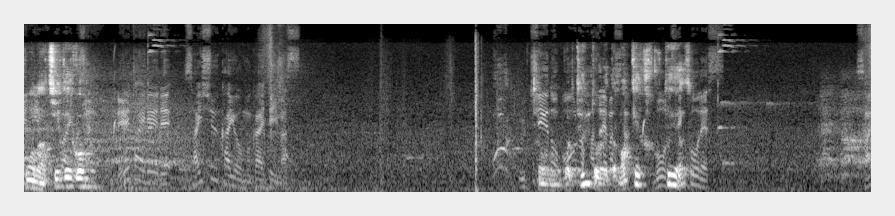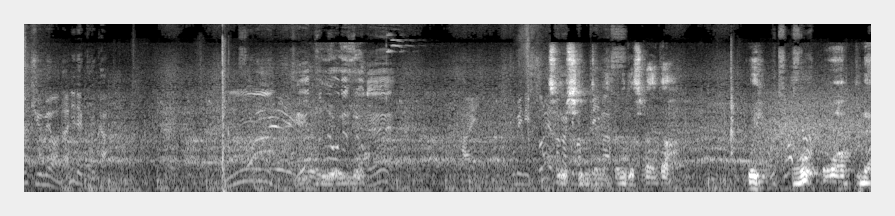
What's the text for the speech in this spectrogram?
コーナーついていこう。そうこれ点取られたら負け確定やぞ。中心でここでスライダーおいおお危ね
